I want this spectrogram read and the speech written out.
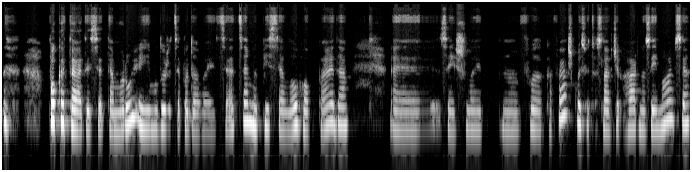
покататися там руль, і йому дуже це подобається. А це ми після логопеда е, зайшли в кафешку, Святославчик гарно займався,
